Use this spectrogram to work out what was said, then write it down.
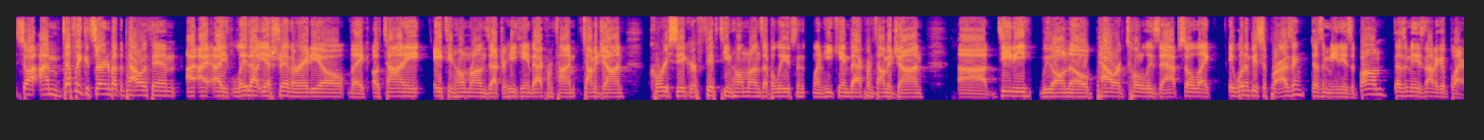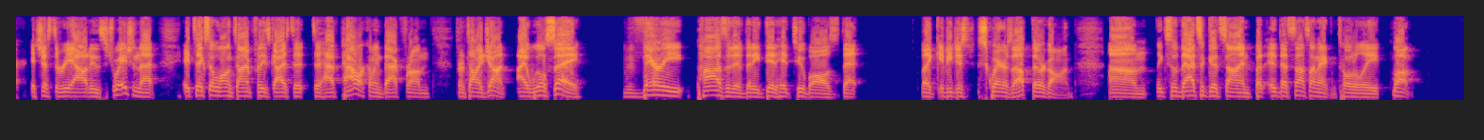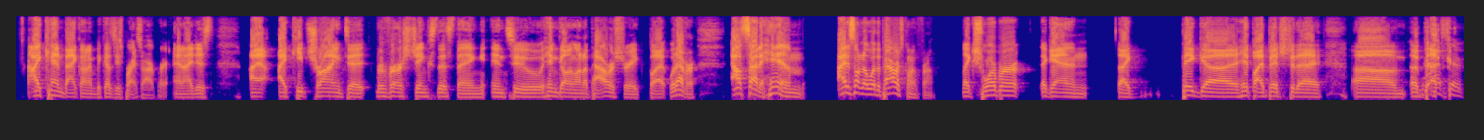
so I'm definitely concerned about the power with him. I, I, I, laid out yesterday on the radio, like Ohtani, 18 home runs after he came back from time, Tommy John. Corey Seager, 15 home runs, I believe, when he came back from Tommy John. Uh, Didi, we all know, power totally zapped. So, like, it wouldn't be surprising. Doesn't mean he's a bum. Doesn't mean he's not a good player. It's just the reality of the situation that it takes a long time for these guys to, to have power coming back from from Tommy John. I will say, very positive that he did hit two balls that like if he just squares up, they're gone. Um, like so that's a good sign, but it, that's not something I can totally. Well, I can bank on it because he's Bryce Harper, and I just I I keep trying to reverse jinx this thing into him going on a power streak, but whatever. Outside of him, I just don't know where the power's coming from. Like Schwarber again, like big uh, hit by pitch today. Um, a, Massive.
